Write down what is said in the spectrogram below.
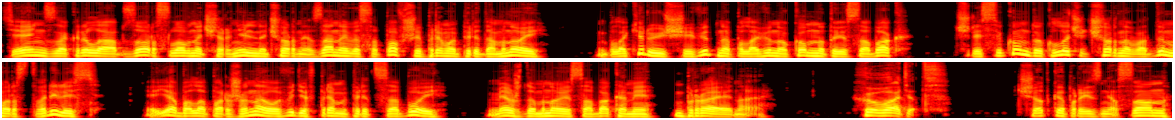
Тень закрыла обзор, словно чернильно черный занавес, упавший прямо передо мной, блокирующий вид на половину комнаты и собак. Через секунду клочья черного дыма растворились, и я была поражена, увидев прямо перед собой, между мной и собаками, Брайана. «Хватит!» — четко произнес он.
